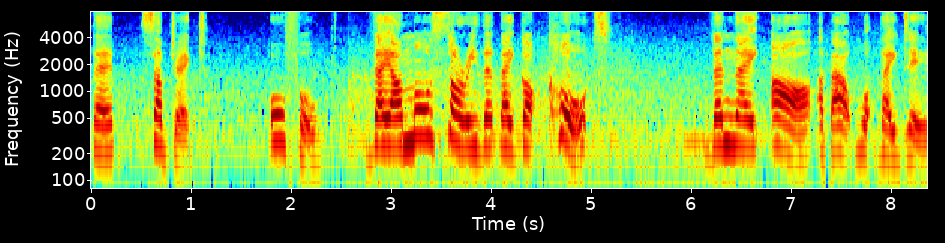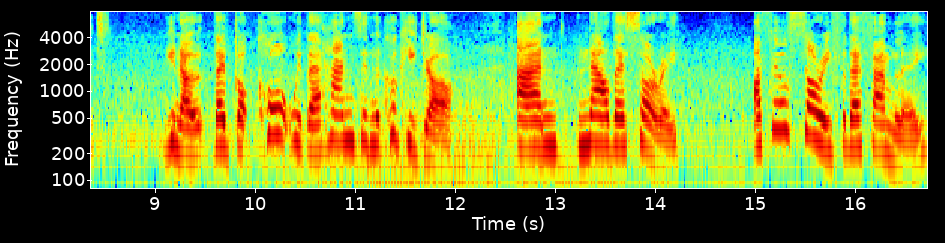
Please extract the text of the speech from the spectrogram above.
their subject. Awful. They are more sorry that they got caught than they are about what they did. You know, they've got caught with their hands in the cookie jar and now they're sorry. I feel sorry for their family.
